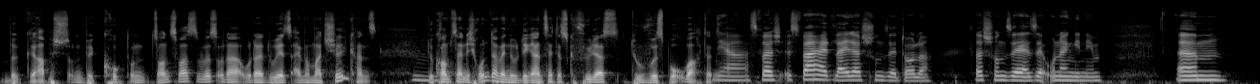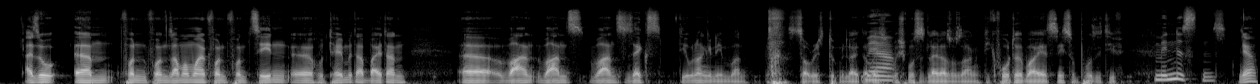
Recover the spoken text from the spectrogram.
begrapscht und beguckt und sonst was wirst oder, oder du jetzt einfach mal chillen kannst. Hm. Du kommst da nicht runter, wenn du die ganze Zeit das Gefühl hast, du wirst beobachtet. Ja, es war, es war halt leider schon sehr dolle. Es war schon sehr, sehr unangenehm. Ähm, Also ähm, von, von, sagen wir mal, von, von zehn äh, Hotelmitarbeitern äh, waren es sechs, die unangenehm waren. Sorry, es tut mir leid, aber Ja. ich, ich muss es leider so sagen. Die Quote war jetzt nicht so positiv. mindestens. Ja,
